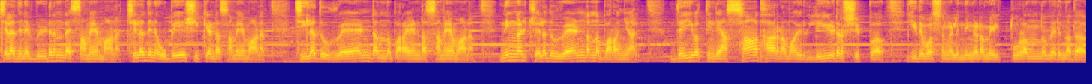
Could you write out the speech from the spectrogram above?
ചിലതിനെ വിടേണ്ട സമയമാണ്. ചിലതിനെ ഉപേക്ഷിക്കേണ്ട സമയമാണ്. ചിലത് വേണ്ടെന്ന് പറയേണ്ട സമയമാണ്. നിങ്ങൾ ചിലത് വേണ്ടെന്ന് പറഞ്ഞാൽ ദൈവത്തിന്റെ അസാധാരണമായൊരു ലീഡർഷിപ്പ് ഈ ദിവസങ്ങളിൽ നിങ്ങളുടെ മേൽ തുറന്നു വരുന്നത്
